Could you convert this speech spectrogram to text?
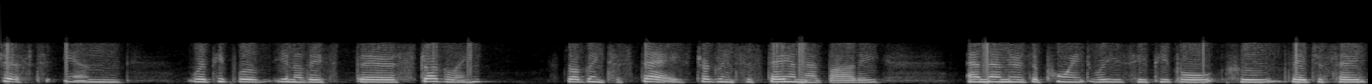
shift in where people, you know, they they're struggling, struggling to stay, struggling to stay in that body, and then there's a point where you see people who they just say,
